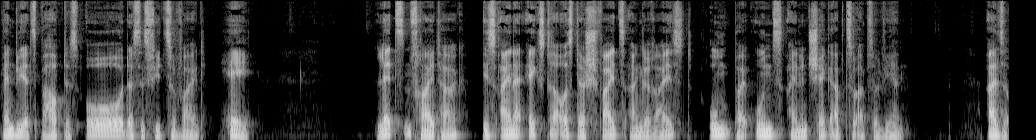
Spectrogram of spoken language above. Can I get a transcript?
Wenn du jetzt behauptest, oh, das ist viel zu weit. Hey, letzten Freitag ist einer extra aus der Schweiz angereist, um bei uns einen Check-up zu absolvieren. Also,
